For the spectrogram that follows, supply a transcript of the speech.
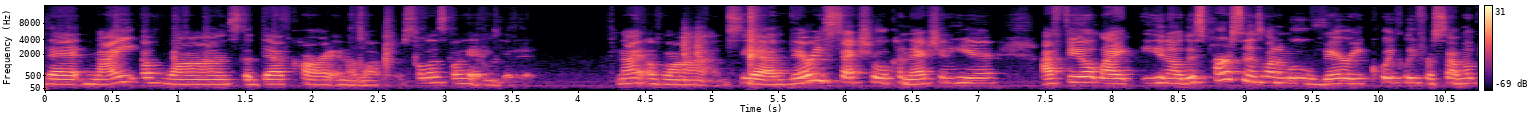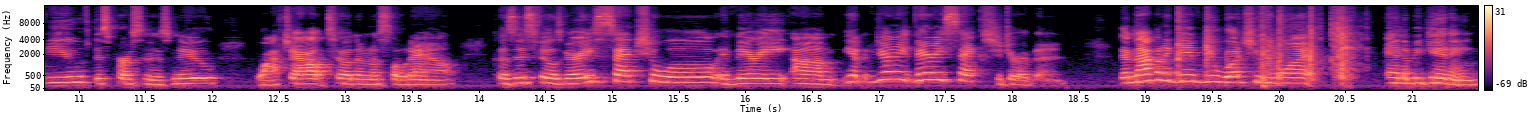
that Knight of Wands, the Death card, and the Lover. So let's go ahead and get it. Knight of Wands. Yeah, very sexual connection here. I feel like, you know, this person is going to move very quickly for some of you. If this person is new, watch out, tell them to slow down because this feels very sexual and very, um, you know, very, very sex driven. They're not going to give you what you want in the beginning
